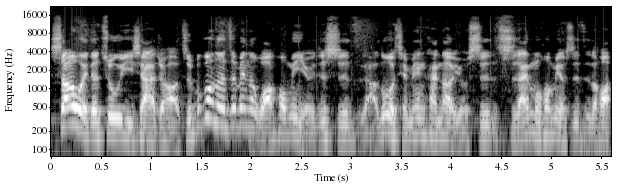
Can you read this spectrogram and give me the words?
稍微的注意一下就好。只不过呢，这边的王后面有一只狮子啊，如果前面看到有狮史莱姆后面有狮子的话，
